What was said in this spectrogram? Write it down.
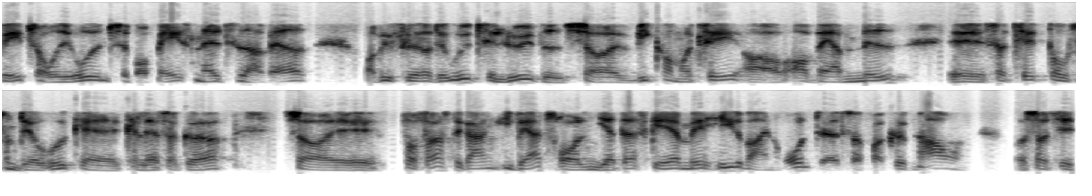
Kvægtorvet i Odense, hvor basen altid har været, og vi flytter det ud til løbet, så vi kommer til at, at være med øh, så tæt på, som det overhovedet kan, kan lade sig gøre. Så øh, for første gang i værtsrollen, ja, der skal jeg med hele vejen rundt, altså fra København, og så til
